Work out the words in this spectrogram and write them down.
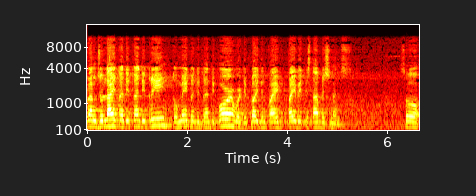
from July 2023 to May 2024 were deployed in pri- private establishments. So,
